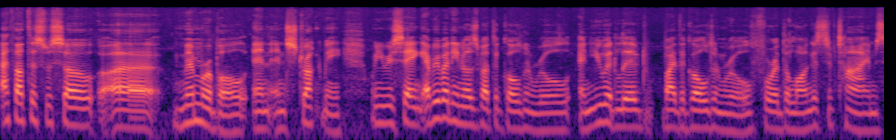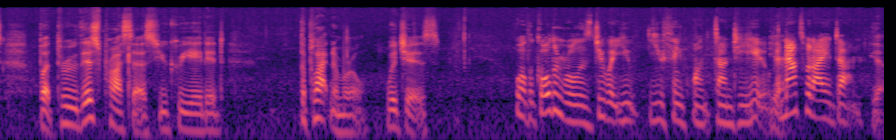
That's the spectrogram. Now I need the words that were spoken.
I thought this was so uh, memorable and, and struck me when you were saying everybody knows about the golden rule and you had lived by the golden rule for the longest of times, but through this process you created the platinum rule, which is Well, the golden rule is do what you, you think want done to you. Yeah. And that's what I had done. yeah,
